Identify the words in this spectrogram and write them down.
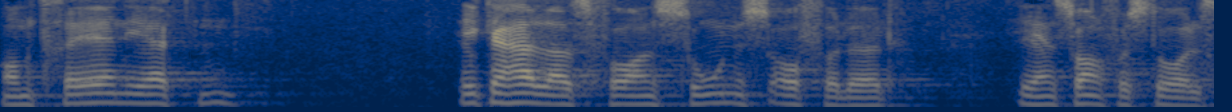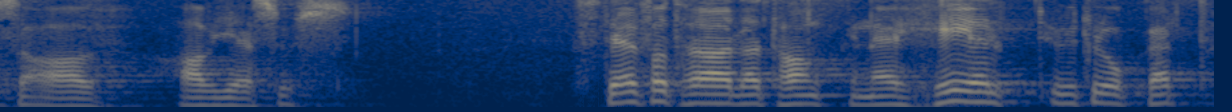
om treenigheten, ikke heller for hans sones offerdød i en sånn forståelse av, av Jesus. Stedfortredertanken er helt utelukket.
